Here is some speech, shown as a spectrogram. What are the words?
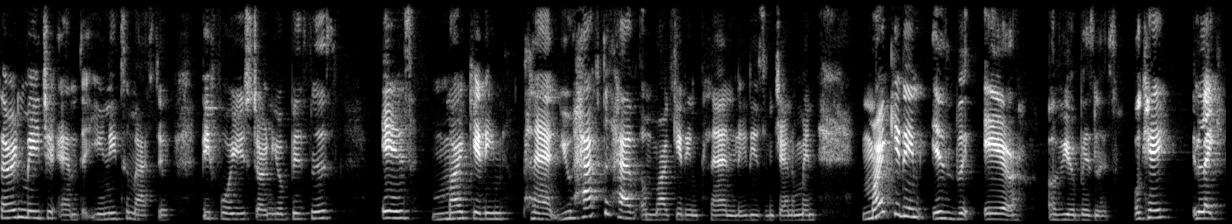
third major M that you need to master before you start your business is marketing plan. You have to have a marketing plan, ladies and gentlemen. Marketing is the air of your business, okay? Like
